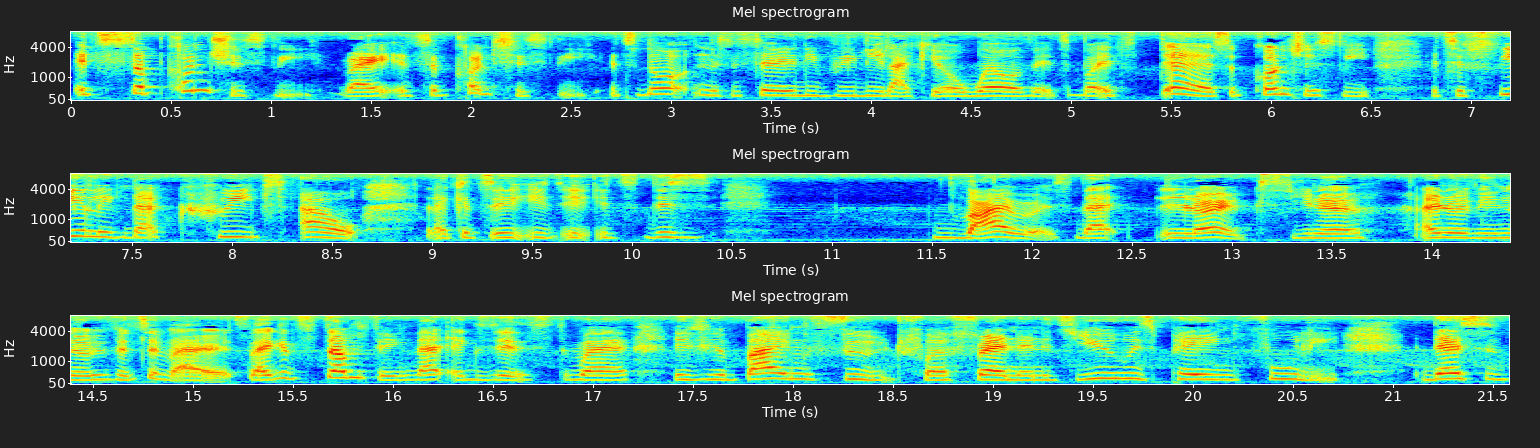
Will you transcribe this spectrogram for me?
it's subconsciously right? It's subconsciously. It's not necessarily really like you're aware of it but it's there subconsciously. It's a feeling that creeps out. Like it's a, it, it- it's this virus that lurks you know? I don't even know if it's a virus. Like it's something that exists where if you're buying food for a friend and it's you who's paying fully there's a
